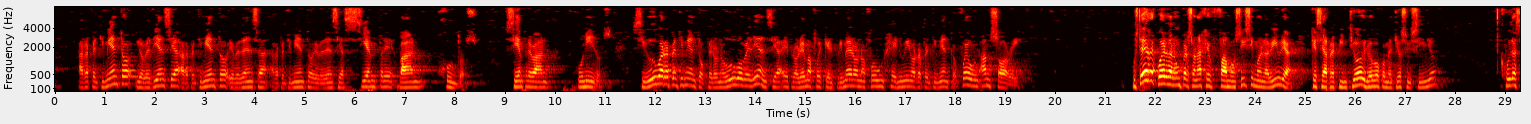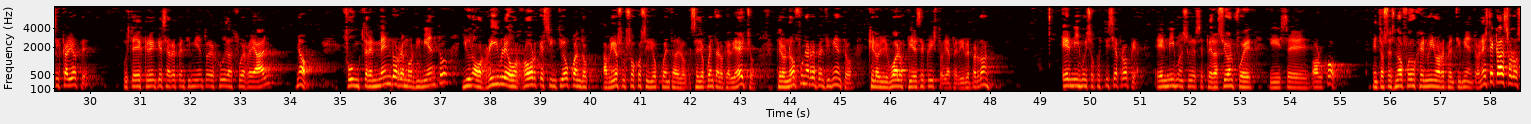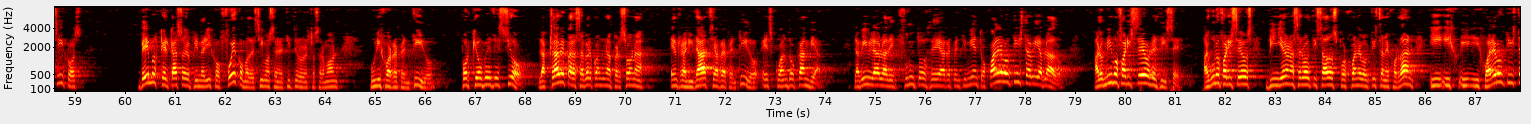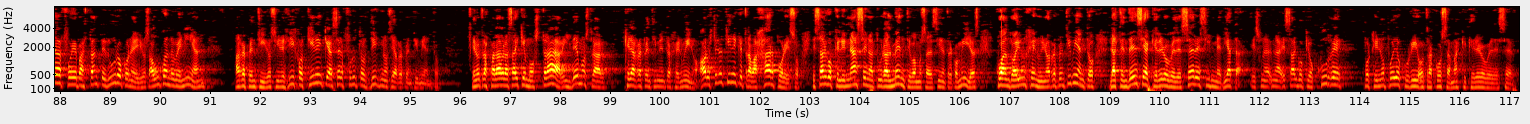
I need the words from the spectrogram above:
Arrepentimiento y obediencia, arrepentimiento y obediencia, arrepentimiento y obediencia siempre van juntos, siempre van unidos. Si hubo arrepentimiento pero no hubo obediencia, el problema fue que el primero no fue un genuino arrepentimiento, fue un I'm sorry. ¿Ustedes recuerdan un personaje famosísimo en la Biblia que se arrepintió y luego cometió suicidio? Judas Iscariote. ¿Ustedes creen que ese arrepentimiento de Judas fue real? No. Fue un tremendo remordimiento y un horrible horror que sintió cuando abrió sus ojos y se dio cuenta de lo que había hecho. Pero no fue un arrepentimiento que lo llevó a los pies de Cristo y a pedirle perdón. Él mismo hizo justicia propia. Él mismo en su desesperación fue y se ahorcó. Entonces no fue un genuino arrepentimiento. En este caso los hijos, vemos que el caso del primer hijo fue, como decimos en el título de nuestro sermón, un hijo arrepentido porque obedeció la clave para saber cuando una persona en realidad se ha arrepentido es cuando cambia. La Biblia habla de frutos de arrepentimiento. Juan el Bautista había hablado. A los mismos fariseos les dice, algunos fariseos vinieron a ser bautizados por Juan el Bautista en el Jordán y, y, Juan el Bautista fue bastante duro con ellos, aun cuando venían arrepentidos y les dijo, tienen que hacer frutos dignos de arrepentimiento. En otras palabras, hay que mostrar y demostrar que el arrepentimiento es genuino. Ahora, usted no tiene que trabajar por eso. Es algo que le nace naturalmente, vamos a decir entre comillas, cuando hay un genuino arrepentimiento. La tendencia a querer obedecer es inmediata. Es, algo que ocurre porque no puede ocurrir otra cosa más que querer obedecer.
